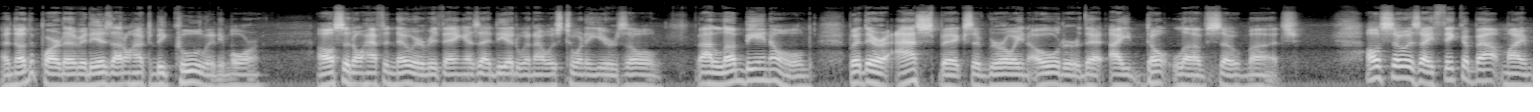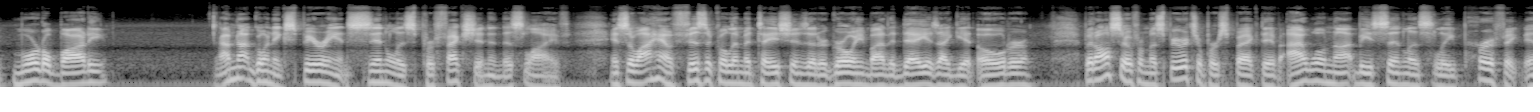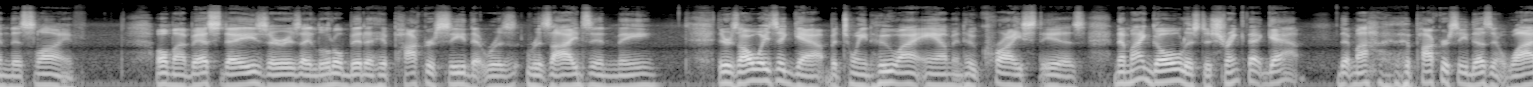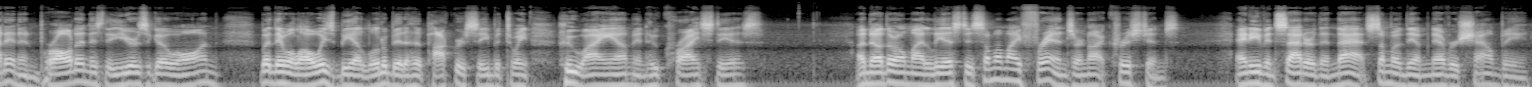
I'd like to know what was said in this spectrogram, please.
Another part of it is I don't have to be cool anymore. I also don't have to know everything as I did when I was 20 years old. I love being old, but there are aspects of growing older that I don't love so much. Also, as I think about my mortal body, I'm not going to experience sinless perfection in this life. And so I have physical limitations that are growing by the day as I get older. But also, from a spiritual perspective, I will not be sinlessly perfect in this life. On my best days, there is a little bit of hypocrisy that res- resides in me. There's always a gap between who I am and who Christ is. Now, my goal is to shrink that gap that my hypocrisy doesn't widen and broaden as the years go on, but there will always be a little bit of hypocrisy between who I am and who Christ is. Another on my list is some of my friends are not Christians. And even sadder than that, some of them never shall be.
